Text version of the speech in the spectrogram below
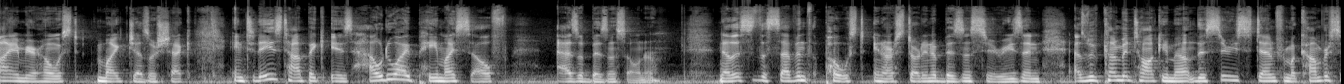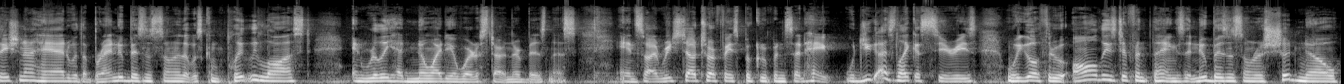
I am your host, Mike Jesowshek, and today's topic is how do I pay myself as a business owner? Now, this is the seventh post in our Starting a Business series, and as we've kind of been talking about, this series stemmed from a conversation I had with a brand new business owner that was completely lost and really had no idea where to start in their business. And so I reached out to our Facebook group and said, Hey, would you guys like a series where we go through all these different things that new business owners should know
